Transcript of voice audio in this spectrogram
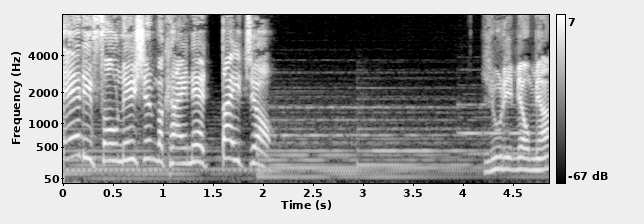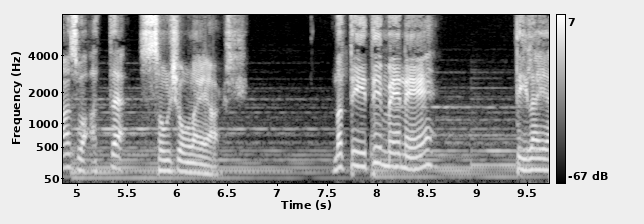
အဲ့ဒီ foundation မခိုင်တဲ့တိုက်ကြောင့်လူတွေမြောက်များစွာအသက်ဆုံးရှုံးလိုက်ရတယ်မတည်သင့်မဲနဲ့တည်လိုက်ရ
